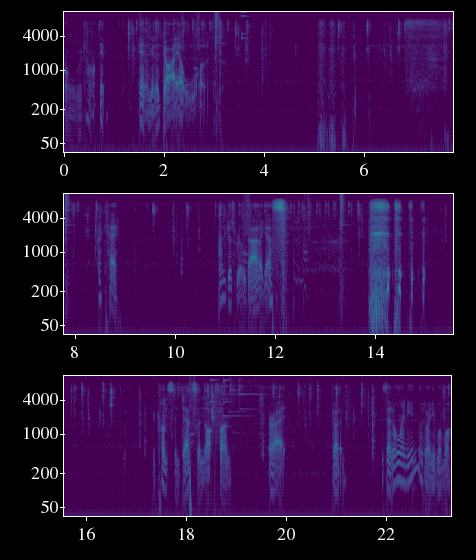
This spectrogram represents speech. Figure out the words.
long time. And I'm gonna die a lot. okay. I'm just really bad, I guess. the constant deaths are not fun. Alright. Got him. Is that all I need, or do I need one more?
